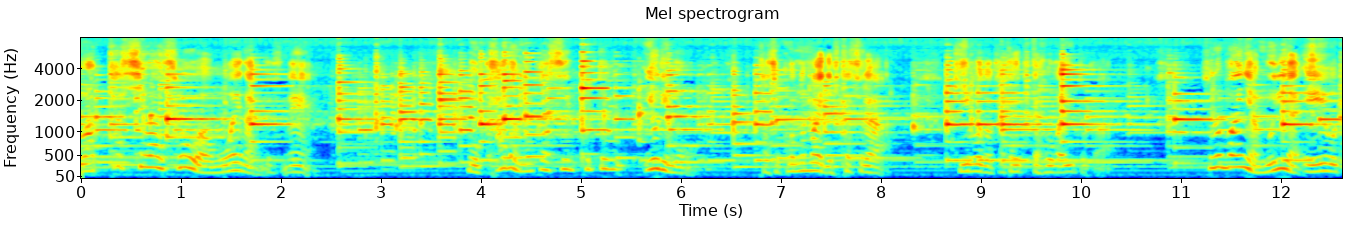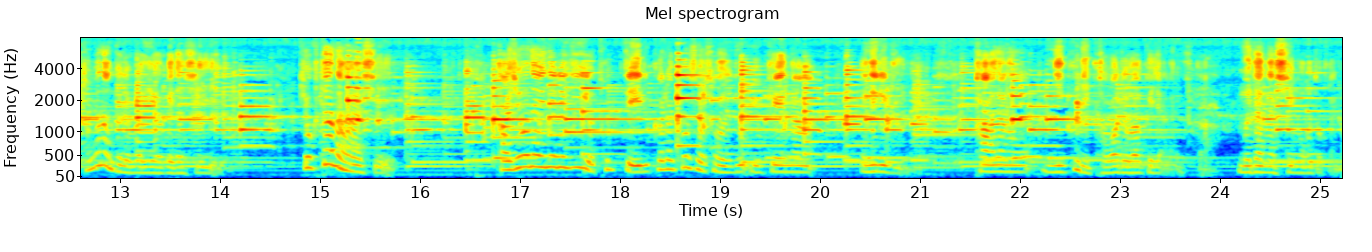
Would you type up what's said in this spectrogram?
私はそうは思えないんですね。もう体を動かすことよりもパソコンの前でひたすらキーボードを叩いてた方がいいとかその場合には無理な栄養を取らなければいいわけだし極端な話過剰なエネルギーを取っているからこそその余計なエネルギーが体の肉に変わるわけじゃないですか。無駄な脂肪とかに。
